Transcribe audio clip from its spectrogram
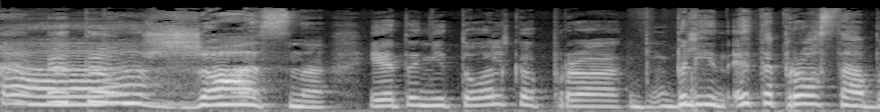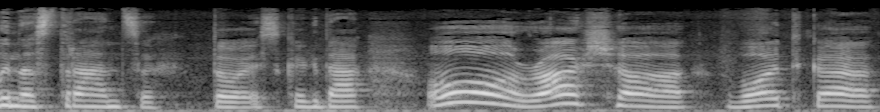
Это а. ужасно. И это не только про... Блин, это просто об иностранцах. То есть, когда, о, Russia, водка,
